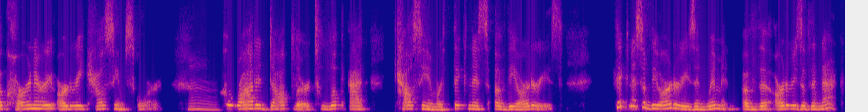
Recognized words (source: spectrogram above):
a coronary artery calcium score, mm. carotid Doppler to look at calcium or thickness of the arteries. Thickness of the arteries in women, of the arteries of the neck,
